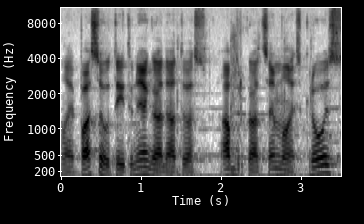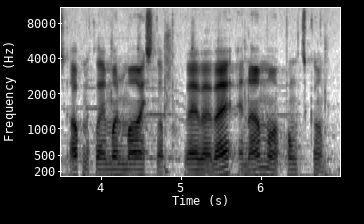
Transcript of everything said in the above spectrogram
Lai pasūtītu un iegādātos apdrukātas emales krūzes, apmeklē manu mājaslapu www.enamo.com.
